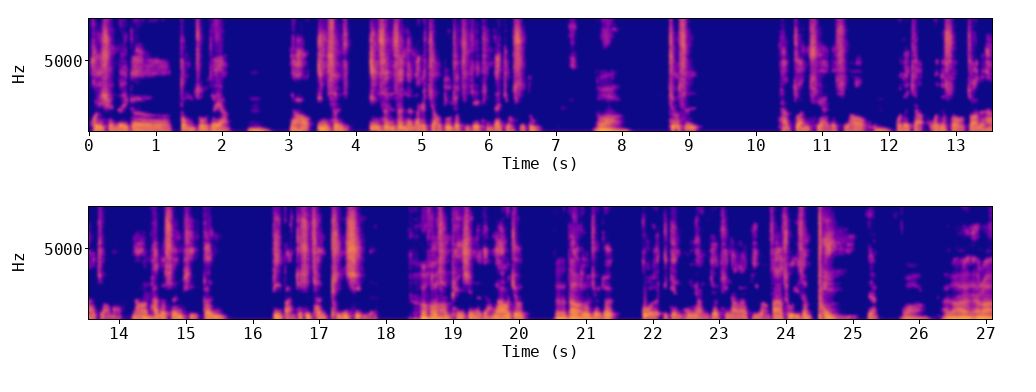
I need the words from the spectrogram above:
回旋的一个动作，这样，嗯，然后硬生硬生生的那个角度就直接停在九十度，哇，就是他转起来的时候，嗯，我的脚，我的手抓着他的脚嘛，然后他的身体跟地板就是成平行的，就成平行的这样，然后就得到多久就过了一点五秒，你就听到那个地板发出一声砰，这样，哇，啊啊啊，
